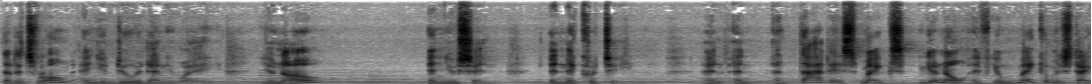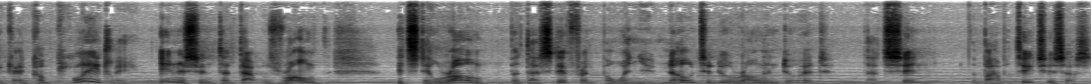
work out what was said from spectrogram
that it's wrong and you do it anyway. You know and you sin. Iniquity. And, and, and that is makes, you know, if you make a mistake and completely innocent that that was wrong, it's still wrong, but that's different. But when you know to do wrong and do it, that's sin. The Bible teaches us.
